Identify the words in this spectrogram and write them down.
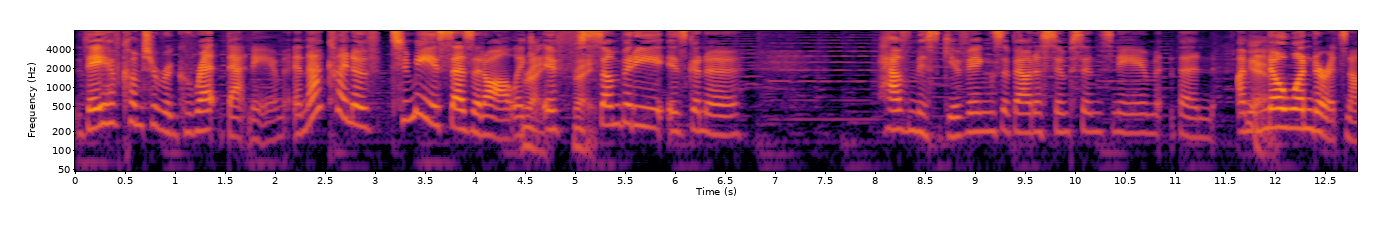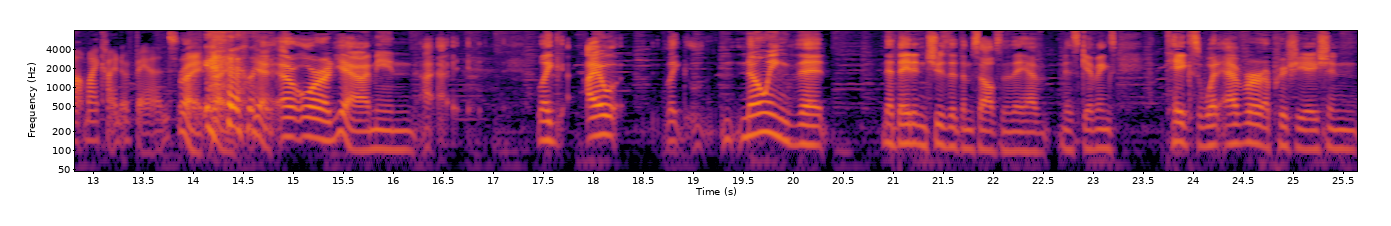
they have come to regret that name. And that kind of, to me, says it all. Like, Right, if right. somebody is to have misgivings about a Simpsons name, then, I mean, Yeah. no wonder it's not my kind of band. right Like- right yeah or, or yeah i mean I, I like i like knowing that that they didn't choose it themselves and they have misgivings takes whatever appreciation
